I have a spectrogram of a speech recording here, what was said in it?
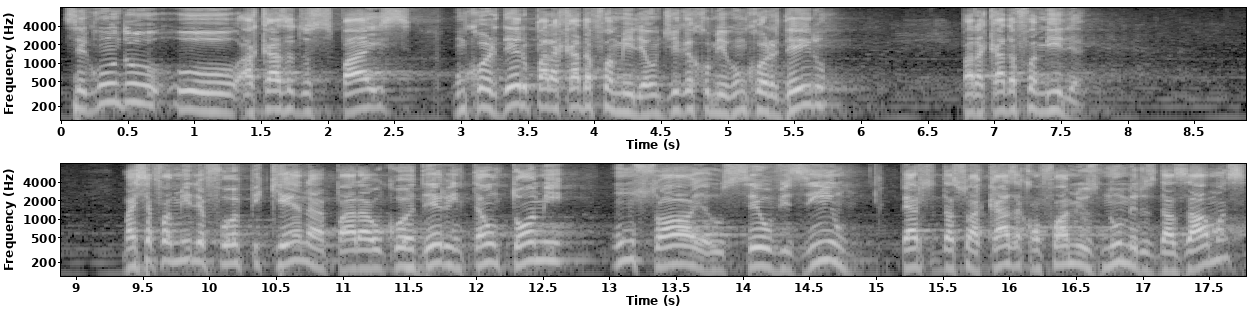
Segundo o, a casa dos pais, um cordeiro para cada família. Um diga comigo, um cordeiro para cada família. Mas se a família for pequena para o cordeiro, então tome um só, o seu vizinho, perto da sua casa, conforme os números das almas,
